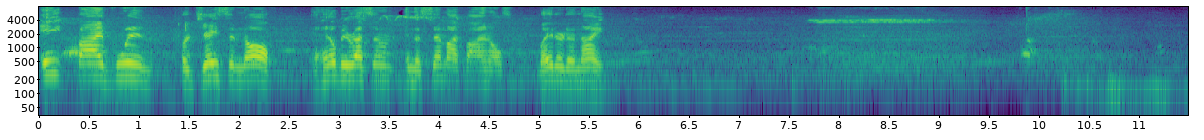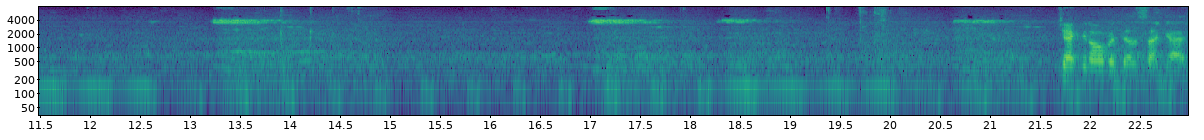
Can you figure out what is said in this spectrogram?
8-5 win for Jason Nolf. And he'll be wrestling in the semifinals later tonight. Checking over the other side, guys.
